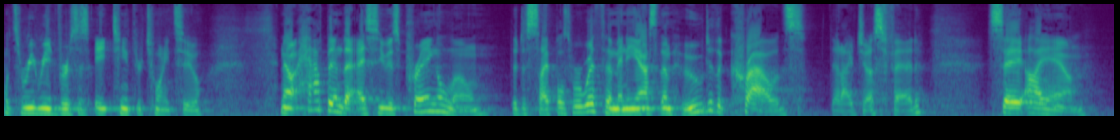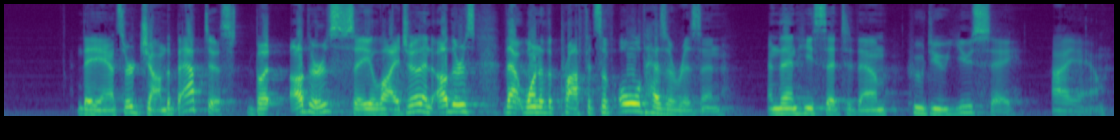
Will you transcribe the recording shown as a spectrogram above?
Let's reread verses 18 through 22. Now it happened that as he was praying alone, the disciples were with him, and he asked them, Who do the crowds that I just fed say I am? They answered, John the Baptist, but others say Elijah, and others that one of the prophets of old has arisen. And then he said to them, Who do you say I am?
